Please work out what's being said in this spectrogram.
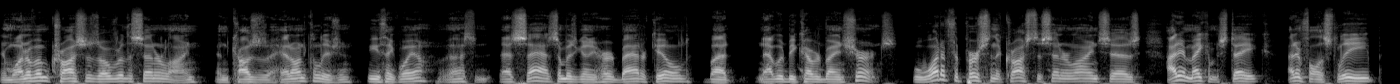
and one of them crosses over the center line and causes a head-on collision, you think, well, that's that's sad. Somebody's going to get hurt bad or killed, but that would be covered by insurance. Well, what if the person that crossed the center line says, I didn't make a mistake. I didn't fall asleep.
